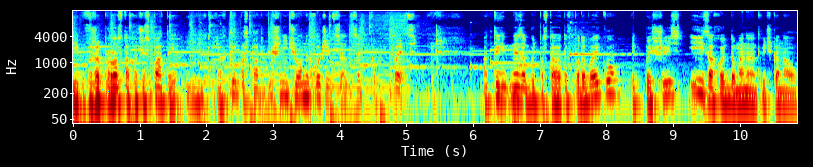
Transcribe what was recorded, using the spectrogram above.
І вже просто хочу спати і лягти поспати. Більше нічого не хочеться. Це капець. А ти не забудь поставити вподобайку, підпишись і заходь до мене на твіч канал.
